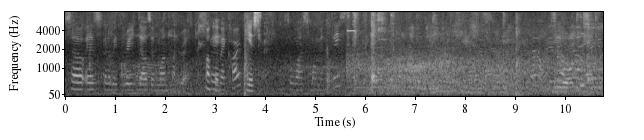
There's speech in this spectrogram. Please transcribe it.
So it's gonna be 3,100. Okay. Pay by card. yes So one moment, please. Botas.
